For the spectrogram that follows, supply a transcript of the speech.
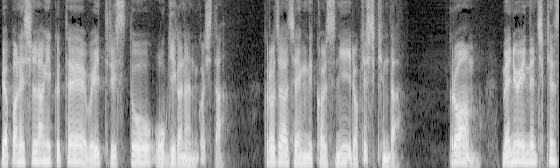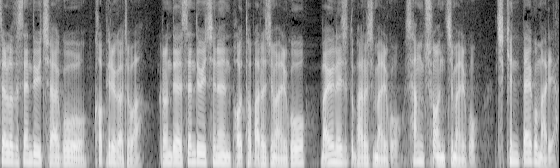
몇 번의 실랑이 끝에 웨이트리스도 오기가 난 것이다. 그러자 잭 니콜슨이 이렇게 시킨다. 그럼 메뉴에 있는 치킨 샐러드 샌드위치하고 커피를 가져와. 그런데 샌드위치는 버터 바르지 말고 마요네즈도 바르지 말고 상추 얹지 말고 치킨 빼고 말이야.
